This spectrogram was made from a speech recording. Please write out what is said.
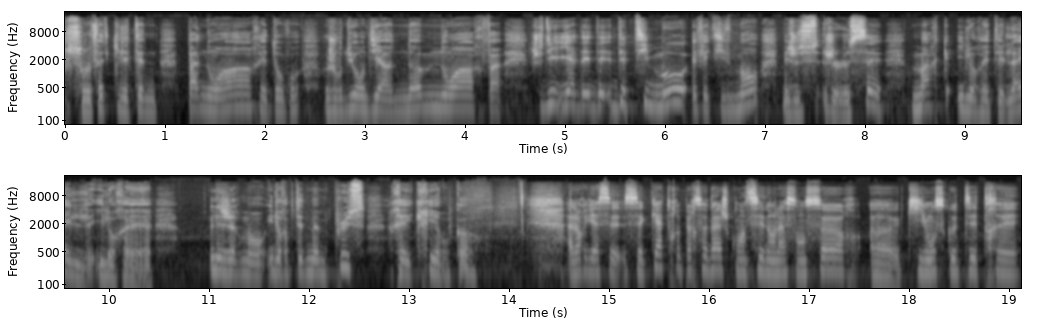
sur le fait qu'il était pas noir, et donc aujourd'hui on dit un homme noir. Enfin, je dis, il y a des, des- des petits mots effectivement, mais je, je le sais. Marc, il aurait été là, il, il aurait légèrement, il aurait peut-être même plus réécrit encore. Alors, il y a ces, ces quatre personnages coincés dans l'ascenseur euh, qui ont ce côté très.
